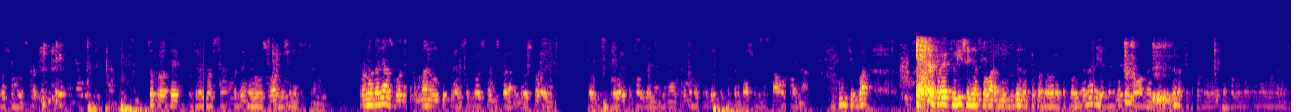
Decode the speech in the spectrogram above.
Прошу голосувати. Хто проти? Утримався. Один не голосував, рішення підтримано. Про надання згоди комунальному підприємству Бровської міської ради Бровської районної проводити енергії на отримання кредиту та передачу в заставу майна. У пункті 2 проекту рішення слова «Адмінбудинок КП Бровари тепловоенергії» замінити словами «Адмінбудинок КП Бровари тепловодоенергомережа».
